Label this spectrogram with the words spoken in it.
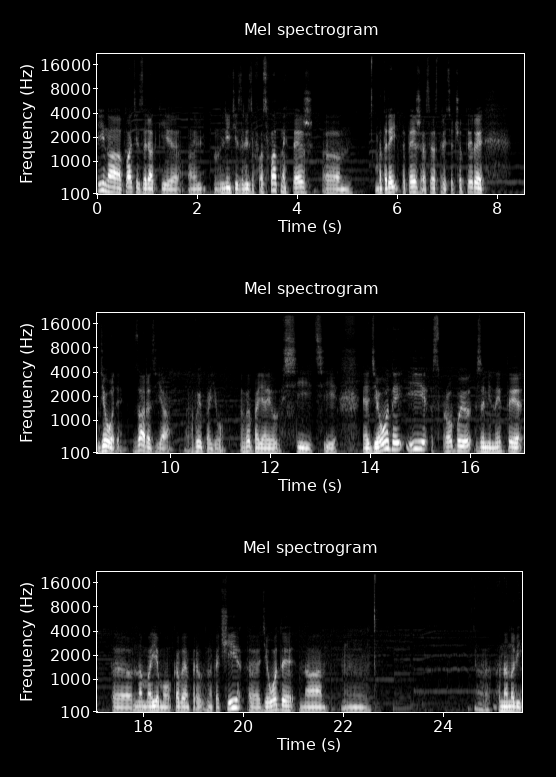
і на платі зарядки літій залізофосфатних теж ем, батарей теж SS34 діоди. Зараз я випаю, випаяю всі ці е, діоди і спробую замінити е, на моєму КВМ перемикачі е, діоди на, на нові.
